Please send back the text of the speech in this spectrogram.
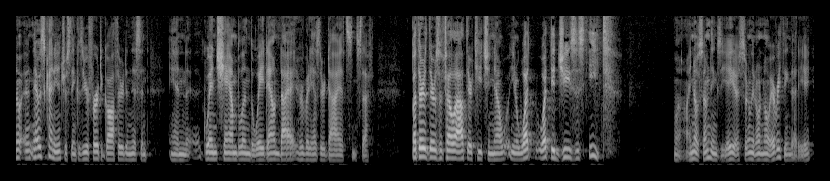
and that was kind of interesting because he referred to Gothard in this and, and Gwen Shamblin, the Weigh Down diet. Everybody has their diets and stuff. But there, there's a fellow out there teaching now, you know, what, what did Jesus eat? Well, I know some things he ate. I certainly don't know everything that he ate.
